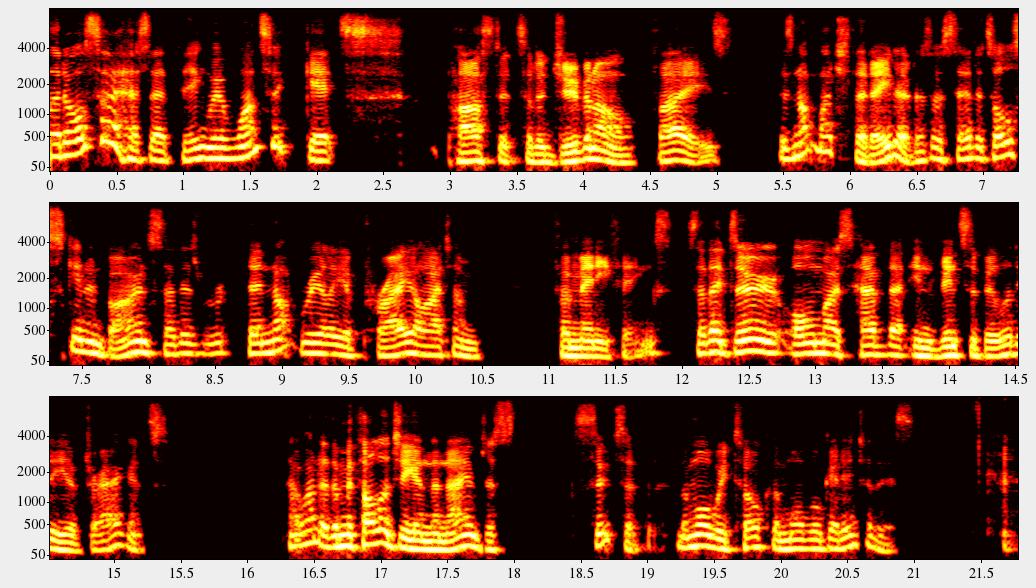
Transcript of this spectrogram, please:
it also has that thing where once it gets past its sort of juvenile phase, there's not much that eat it. As I said, it's all skin and bones, so there's they're not really a prey item for many things. So they do almost have that invincibility of dragons. No wonder the mythology and the name just suits it. The more we talk, the more we'll get into this.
